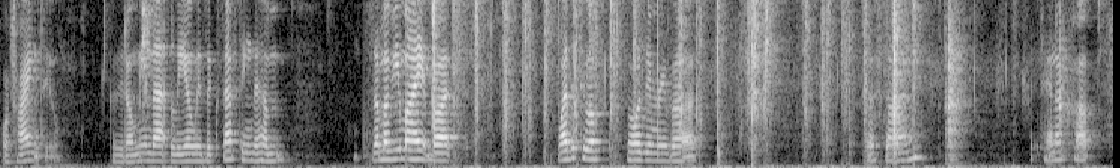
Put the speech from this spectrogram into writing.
or trying to. Because it don't mean that Leo is accepting them. Some of you might, but why the two of swords in reverse? The sun, the ten of cups,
